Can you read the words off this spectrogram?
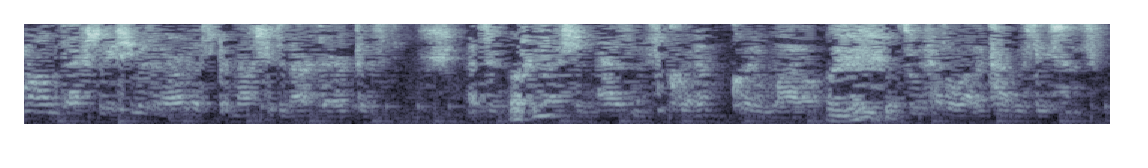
mom's actually she was an artist, but now she's an art therapist. That's her Okay. profession. Has been for quite a, quite a while. Amazing. So we've had a lot of conversations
